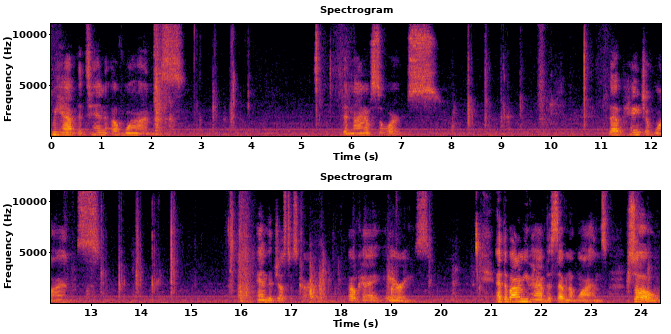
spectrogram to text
We have the Ten of Wands. The Nine of Swords. The Page of Wands and the Justice card. Okay, Aries. At the bottom you have the Seven of Wands. So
